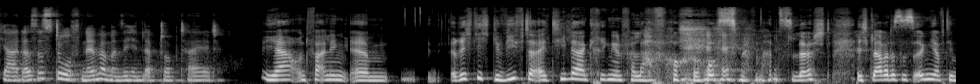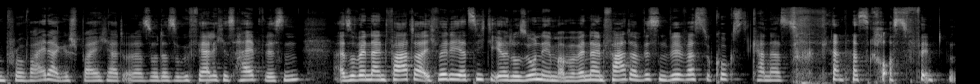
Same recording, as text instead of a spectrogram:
Ja, das ist doof, ne, wenn man sich einen Laptop teilt. Ja, und vor allen Dingen ähm, richtig gewiefte ITler kriegen den Verlauf auch raus, wenn man es löscht. Ich glaube, das ist irgendwie auf dem Provider gespeichert oder so, das so gefährliches Halbwissen. Also wenn dein Vater, ich will dir jetzt nicht die Illusion nehmen, aber wenn dein Vater wissen will, was du guckst, kann das, kann das rausfinden.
